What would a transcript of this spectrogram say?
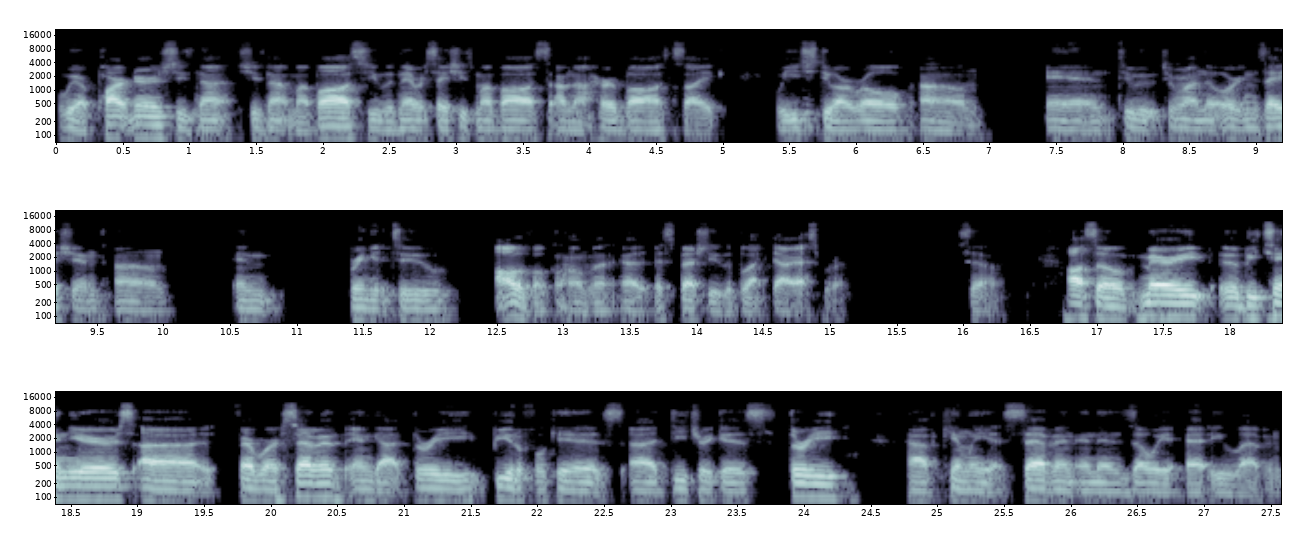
we are partners. She's not she's not my boss. She would never say she's my boss. I'm not her boss. Like we each do our role um, and to to run the organization. Um, and bring it to all of Oklahoma, uh, especially the Black diaspora. So, also married, it would be 10 years, uh, February 7th, and got three beautiful kids. Uh, Dietrich is three, have Kinley at seven, and then Zoe at 11.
